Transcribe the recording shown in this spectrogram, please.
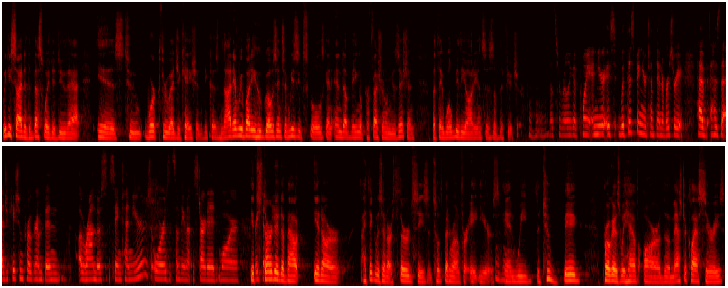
We decided the best way to do that is to work through education because not everybody who goes into music school is going to end up being a professional musician, but they will be the audiences of the future. Mm -hmm. That's a really good point. And is, with this being your 10th anniversary, have, has the education program been around those same 10 years, or is it something that started more It recently? started about in our, I think it was in our third season, so it's been around for eight years. Mm -hmm. And we, the two big programs we have are the Masterclass Series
